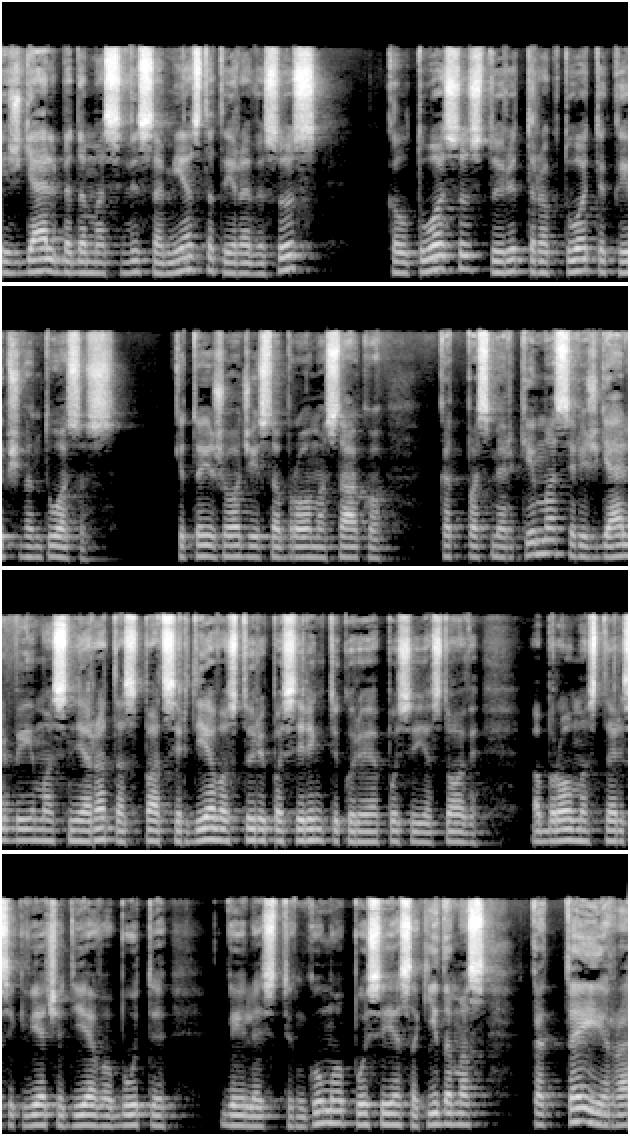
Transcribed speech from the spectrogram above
Išgelbėdamas visą miestą, tai yra visus, kaltuosius turi traktuoti kaip šventuosius. Kitai žodžiais Abromas sako, kad pasmerkimas ir išgelbėjimas nėra tas pats ir Dievas turi pasirinkti, kurioje pusėje stovi. Abromas tarsi kviečia Dievą būti gailestingumo pusėje, sakydamas, kad tai yra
